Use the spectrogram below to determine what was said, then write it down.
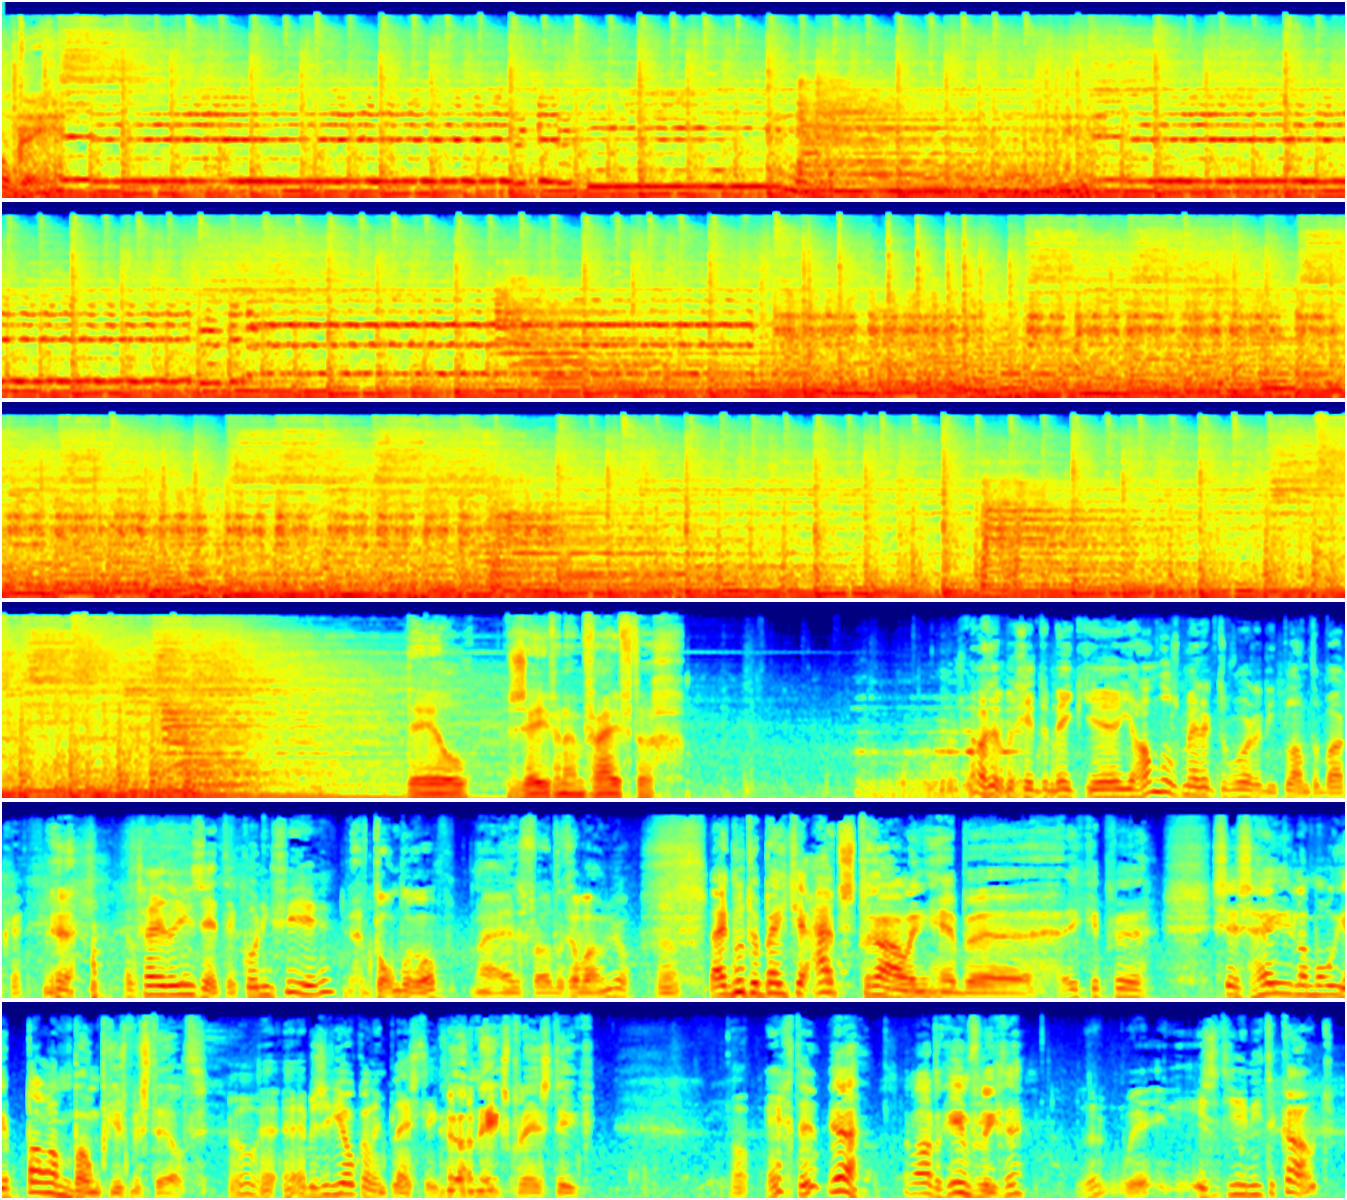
Moker. 57. Oh, dat begint een beetje je handelsmerk te worden, die plantenbakken. Ja, Wat ga je erin zetten? Coniferen? ja, donder op. Nee, dat valt er gewoon joh. Nou, het moet een beetje uitstraling hebben. Ik heb eh, zes hele mooie palmboompjes besteld. Oh, he- hebben ze die ook al in plastic? Ja, niks plastic. Oh, echt hè? Ja, dan laat ik invliegen. Eh, Is het hier niet te koud?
